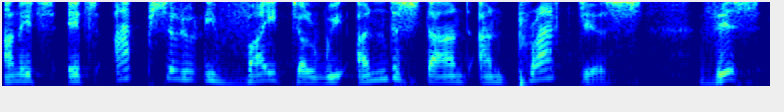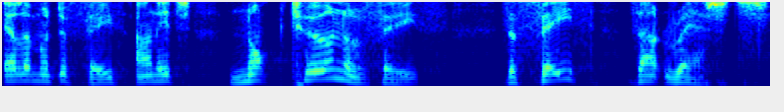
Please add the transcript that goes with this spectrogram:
And it's, it's absolutely vital we understand and practice this element of faith, and it's nocturnal faith, the faith that rests.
